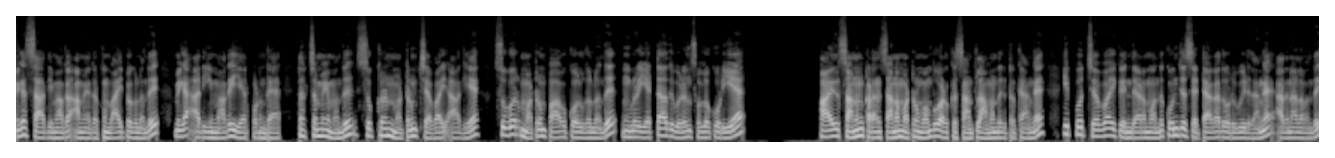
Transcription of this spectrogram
மிக சாத்தியமாக அமைவதற்கும் வாய்ப்புகள் வந்து மிக அதிகமாக ஏற்படுங்க. தற்சமயம் வந்து சுக்ரன் மற்றும் செவ்வாய் ஆகிய சுவர் மற்றும் பாவக்கோள்கள் வந்து உங்களுடைய எட்டாவது வீடுன்னு சொல்லக்கூடிய ஆயுள் ஸ்தானம் கடன் ஸ்தானம் மற்றும் வம்பு வழக்கு ஸ்தானத்தில் அமர்ந்துக்கிட்டு இருக்காங்க இப்போ செவ்வாய்க்கு இந்த இடம் வந்து கொஞ்சம் செட் ஆகாத ஒரு வீடு தாங்க அதனால் வந்து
